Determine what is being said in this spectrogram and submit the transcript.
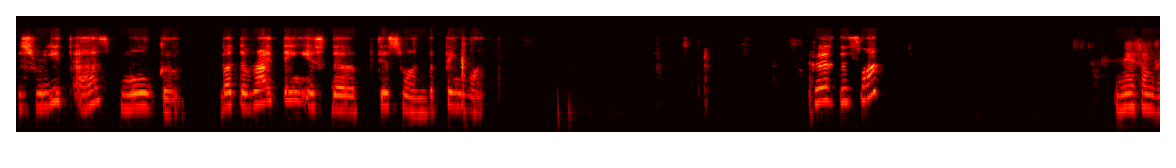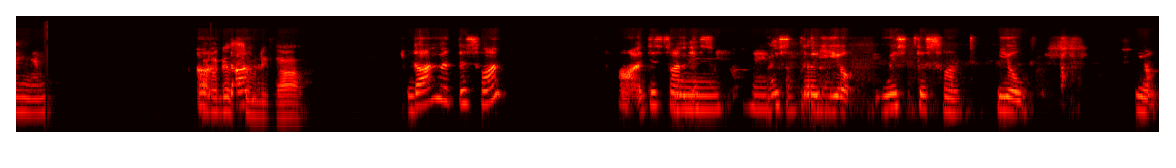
It's read as 목을. But the writing is the this one, the pink one. Here's this one. 네, 선 Uh, done, done with this one? Uh, this one mm, is Mr. Yo. Miss this one. Yo. Yo.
